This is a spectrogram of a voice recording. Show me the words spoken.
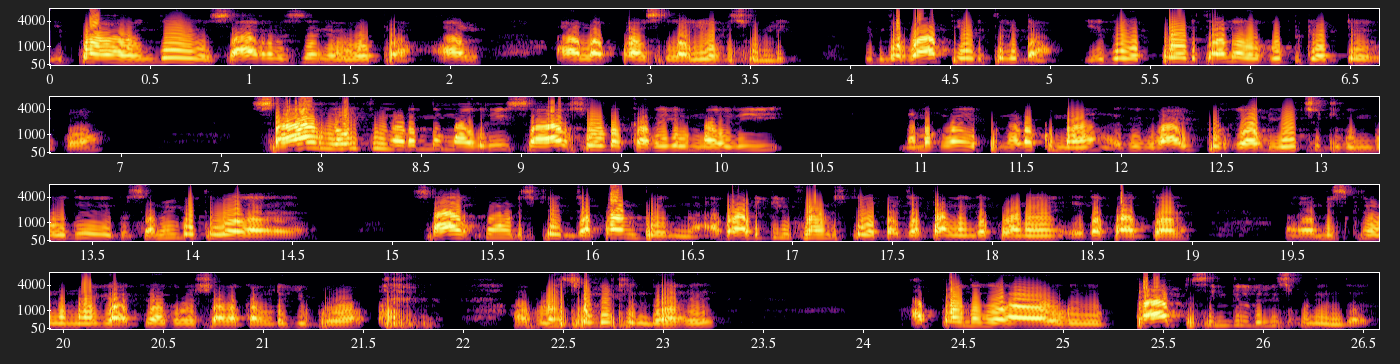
இப்போ வந்து சாரை வச்சு தான் நீ ஓட்டுறான். ஆள் ஆள் அப்பாஸ் லையர்னு சொல்லி. இந்த வார்த்தை எடுத்துக்கிட்டான். இது எப்போ எடுத்தாலும் அதை கூப்பிட்டு கேட்டே இருப்போம். சார் லைஃப்பில் நடந்த மாதிரி சார் சொல்ற கதைகள் மாதிரி நமக்குலாம் இப்போ நடக்குமா? அதுக்கு வாய்ப்பு இருக்காது யோசிச்சுட்டு இருக்கும்போது இப்போ சமீபத்தில் சார் ஃபோன் அடிச்சுட்டு ஜப்பான் போயிருந்தேன். அப்போ அடிக்கடி ஃபோன் அடிச்சுட்டு இப்போ ஜப்பான் எங்கே போனேன்? எதை பார்த்தேன்? மிஸ் பண்ண மாதிரி அக்கிராக்கு வருஷம் கல்லறைக்கு போ அப்படிலாம் சொல்லிட்டு இருந்தார். அப்போ அந்த ஒரு பாட்டு சிங்கிள் ரிலீஸ் பண்ணியிருந்தார்.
